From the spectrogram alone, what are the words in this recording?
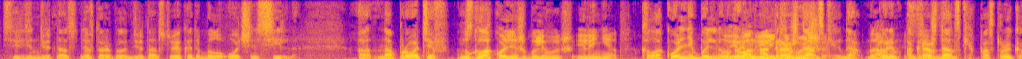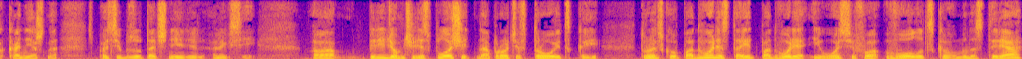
середины 19 для второй половины 19 века это было очень сильно. А, напротив... Ну, колокольни же были выше или нет? Колокольни были, но ну, мы Иван говорим Великий о гражданских, выше. да. Мы да, говорим о гражданских постройках, конечно. Спасибо за уточнение, Алексей. А, перейдем через площадь, напротив Троицкой, Троицкого подворья стоит подворье Иосифа Володского монастыря,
